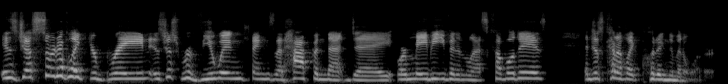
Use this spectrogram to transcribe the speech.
is just sort of like your brain is just reviewing things that happened that day or maybe even in the last couple of days and just kind of like putting them in order.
